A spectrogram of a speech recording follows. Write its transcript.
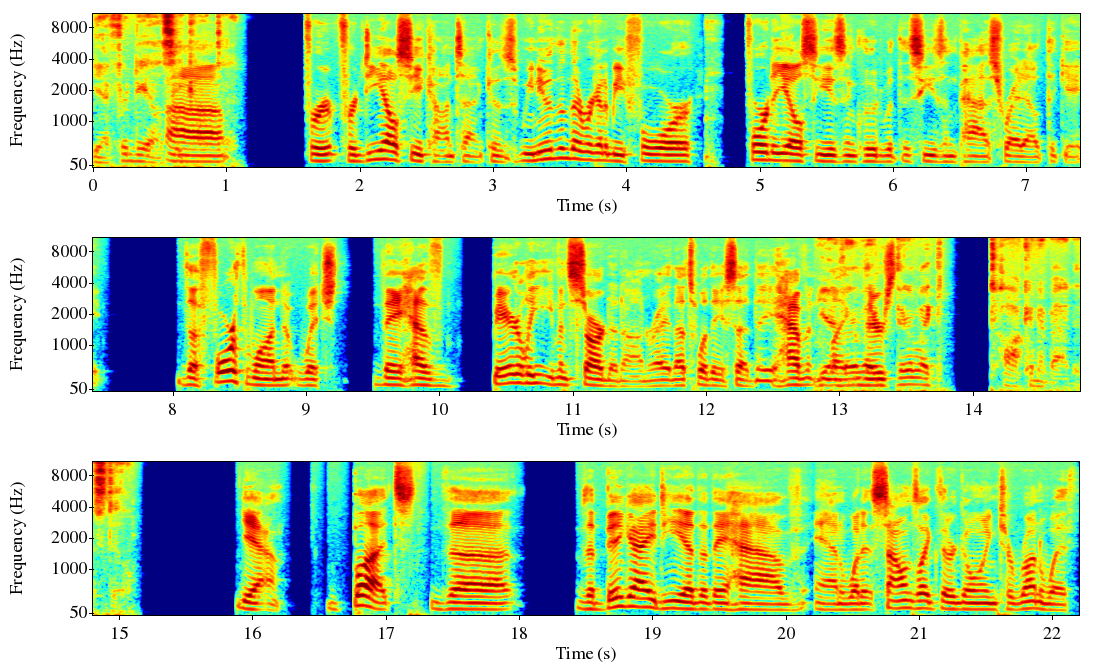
Yeah, for DLC Uh, content. for for DLC content because we knew that there were going to be four four DLCs included with the season pass right out the gate. The fourth one, which they have barely even started on, right? That's what they said. They haven't Yeah, like they're, like, there's they're like talking about it still. Yeah. But the the big idea that they have and what it sounds like they're going to run with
